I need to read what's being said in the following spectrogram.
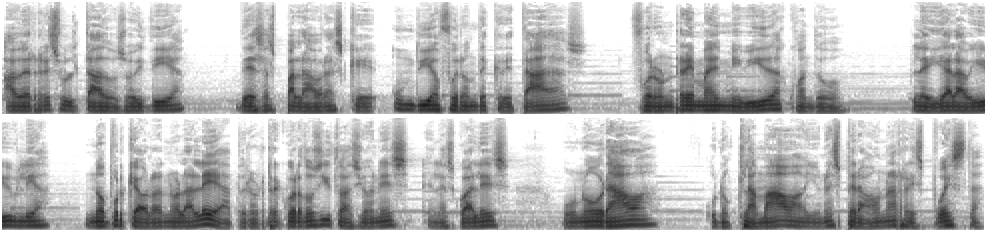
a ver resultados hoy día de esas palabras que un día fueron decretadas, fueron rema en mi vida cuando leía la Biblia, no porque ahora no la lea, pero recuerdo situaciones en las cuales uno oraba, uno clamaba y uno esperaba una respuesta,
